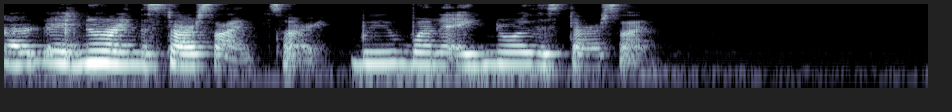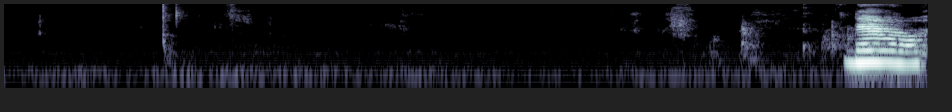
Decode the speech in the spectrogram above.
Or ignoring the star sign sorry. We want to ignore the star sign. Now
